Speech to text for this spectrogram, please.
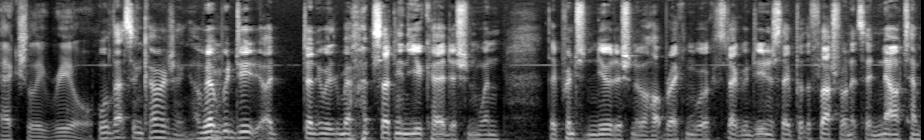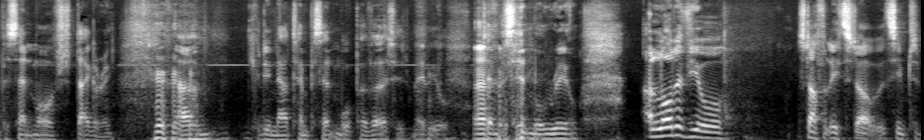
actually real. Well, that's encouraging. I mean, mm. do, I don't really remember, certainly in the UK edition, when they printed a new edition of A Heartbreaking Work of Staggering Genius, they put the flash on it saying now 10% more staggering. um, you could do now 10% more perverted, maybe, or 10% more real. A lot of your stuff, at least to start with, seemed to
